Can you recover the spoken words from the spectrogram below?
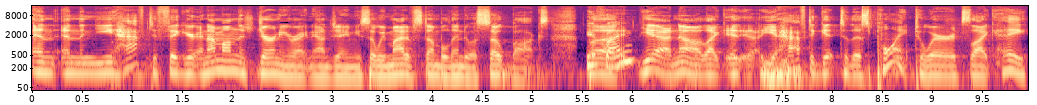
and and then you have to figure and i'm on this journey right now jamie so we might have stumbled into a soapbox. You're fine. yeah no like it, you have to get to this point to where it's like hey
